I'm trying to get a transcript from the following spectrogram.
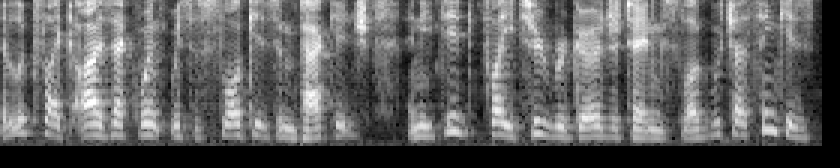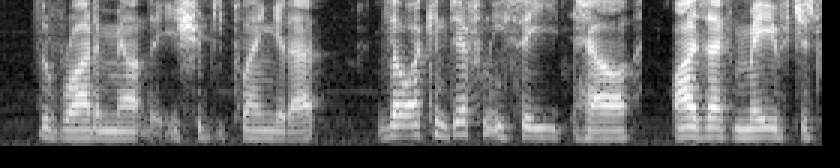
It looks like Isaac went with the Sloggism package, and he did play 2 Regurgitating Slug, which I think is the right amount that you should be playing it at. Though I can definitely see how Isaac may have just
